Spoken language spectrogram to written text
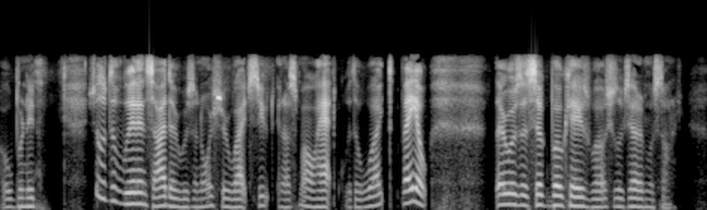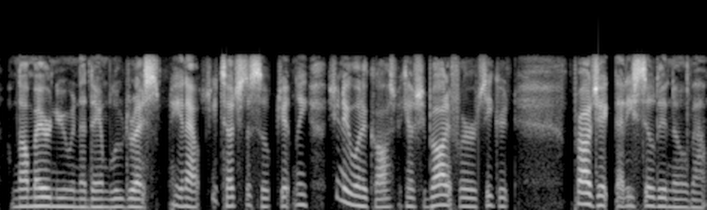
Open it. She looked at the lid. Inside there was an oyster white suit and a small hat with a white veil. There was a silk bouquet as well. She looked at him astonished. I'm not marrying you in that damn blue dress, he announced. She touched the silk gently. She knew what it cost because she bought it for her secret project that he still didn't know about.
